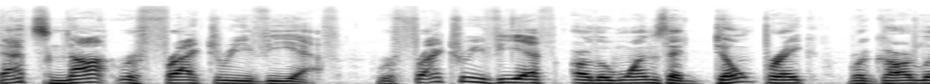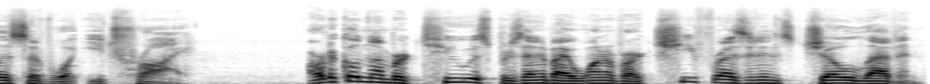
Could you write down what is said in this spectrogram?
that's not refractory VF. Refractory VF are the ones that don't break regardless of what you try. Article number two is presented by one of our chief residents, Joe Levin.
